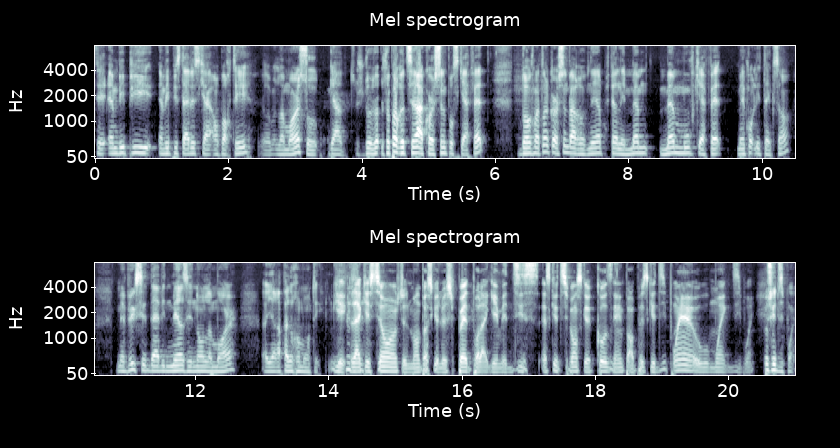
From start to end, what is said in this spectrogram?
C'est MVP, MVP status qui a emporté euh, Lamar. So, regarde, je ne dois pas retirer à Carson pour ce qu'il a fait. Donc, maintenant, Carson va revenir et faire les mêmes, mêmes moves qu'il a fait, même contre les Texans. Mais vu que c'est David Mills et non Lamar, euh, il n'y aura pas de remontée. La question, je te demande, parce que le spread pour la game est 10. Est-ce que tu penses que Colts gagne par plus que 10 points ou moins que 10 points? Plus que 10 points.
